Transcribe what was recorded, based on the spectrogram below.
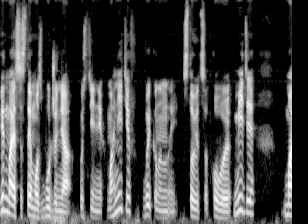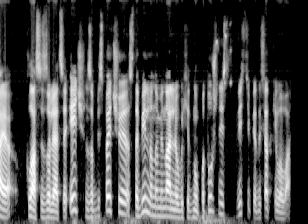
Він має систему збудження постійних магнітів, виконаний 100% міді, має клас ізоляції H, забезпечує стабільну номінальну вихідну потужність 250 кВт.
